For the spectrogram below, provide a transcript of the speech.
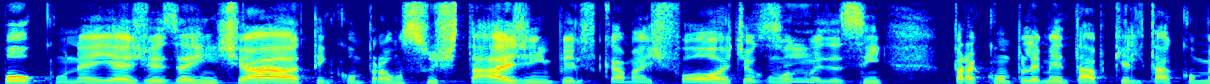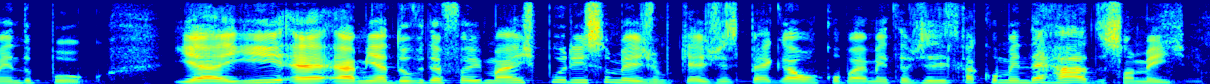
pouco, né? E às vezes a gente, ah, tem que comprar um sustagem para ele ficar mais forte, alguma Sim. coisa assim, para complementar, porque ele está comendo pouco. E aí é, a minha dúvida foi mais por isso mesmo, porque às vezes pegar um acompanhamento, às vezes ele está comendo errado somente. Ele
